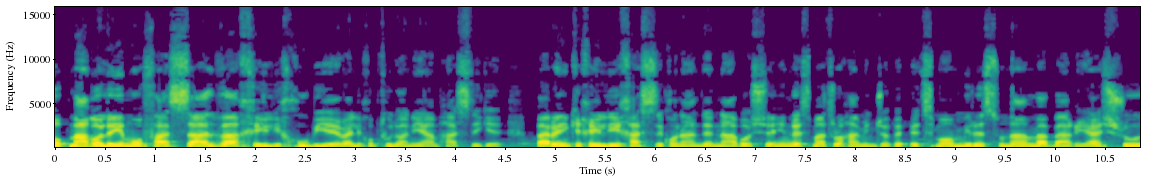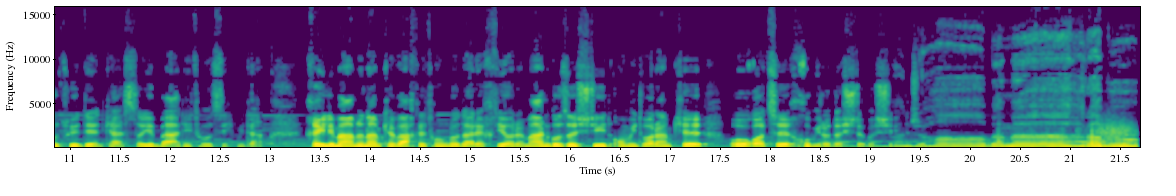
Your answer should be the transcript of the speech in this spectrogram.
خب مقاله مفصل و خیلی خوبیه ولی خب طولانی هم هست دیگه. برای اینکه خیلی خسته کننده نباشه این قسمت رو همینجا به اتمام میرسونم و بقیهش رو توی دنکست های بعدی توضیح میدم. خیلی ممنونم که وقتتون رو در اختیار من گذاشتید. امیدوارم که اوقات خوبی رو داشته باشید. به مهربونی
